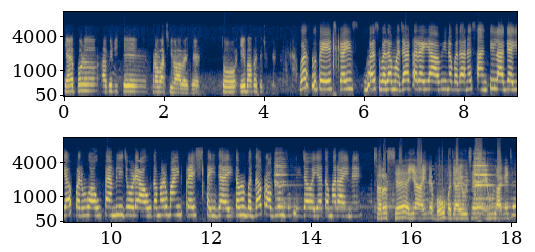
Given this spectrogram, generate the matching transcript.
ત્યાં પણ આવી રીતે પ્રવાસીઓ આવે છે. તો એ બાબતે શું કહેશો? બસ હું તો એ જ કહીશ. બસ બધા મજા કરે અહીંયા આવીને બધાને શાંતિ લાગે અહીંયા ફરવું આવું ફેમિલી જોડે આવું તમારું માઇન્ડ ફ્રેશ થઈ જાય. તમે બધા પ્રોબ્લેમ ભૂલી જાઓ અહીંયા તમારા આવીને સરસ છે. અહીંયા આવીને બહુ મજા આવ્યું છે. એવું લાગે છે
